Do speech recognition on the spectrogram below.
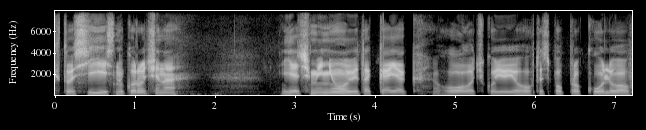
хтось їсть. Ну, коротше, на ячменьові таке, як голочкою його хтось попроколював.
